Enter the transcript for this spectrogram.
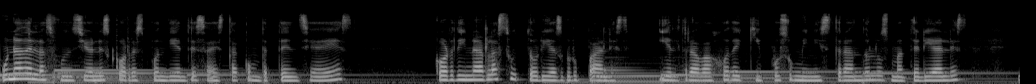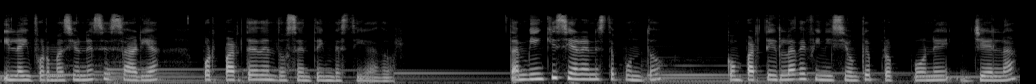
Una de las funciones correspondientes a esta competencia es coordinar las tutorías grupales y el trabajo de equipo suministrando los materiales y la información necesaria por parte del docente investigador. También quisiera en este punto compartir la definición que propone Yela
